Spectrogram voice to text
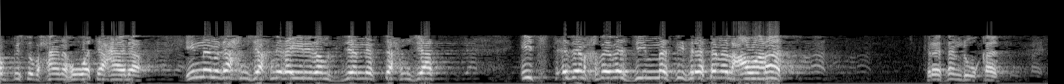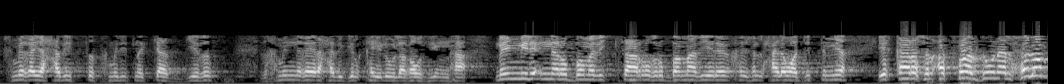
رب سبحانه وتعالى. إن نغح نجاح غير ذا مزيان نفتح نجاك إتستأذن خباب الزمة في ثلاثة العورات ثلاثة روقات خمي غير حديث تسخمي دي تنكاز جيدس خمين غير حديث القيلولة غوزينها ما يمي لأن ربما ذيك تارض ربما ذي خيش الحلوات جتنية يقارش الأطفال دون الحلم.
